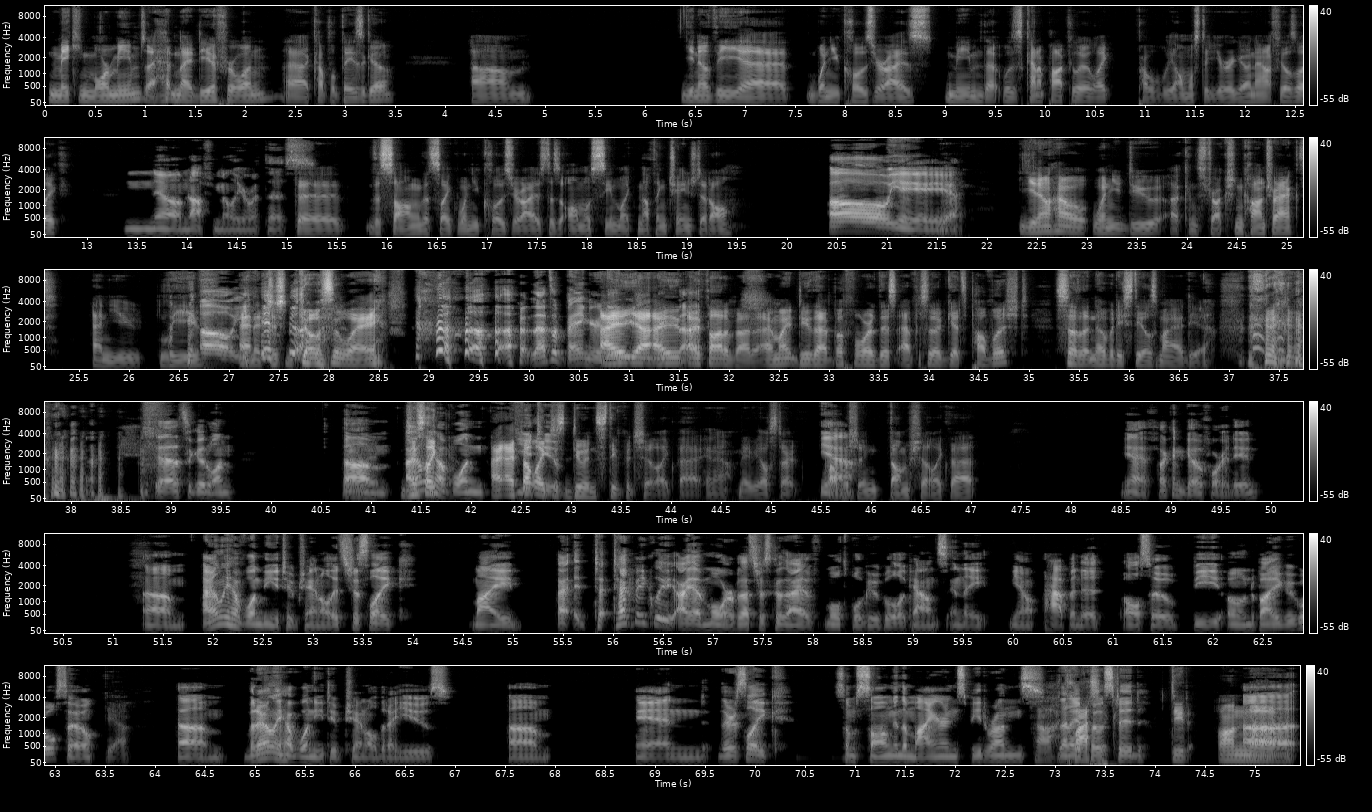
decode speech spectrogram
making more memes. I had an idea for one uh, a couple days ago. Um, you know the uh, when you close your eyes meme that was kind of popular, like probably almost a year ago now. It feels like No, I'm not familiar with this. the the song that's like when you close your eyes, does it almost seem like nothing changed at all? Oh yeah, yeah, yeah. Yeah. You know how when you do a construction contract and you leave Oh, yeah. and it just goes away. That's a banger. Dude. I yeah, I, I thought about it. I might do that before this episode gets published so that nobody steals my idea. yeah, that's a good one. Um, I just only like- have one. I, I felt like just doing stupid shit like that, you know. Maybe I'll start yeah, publishing dumb shit like that. yeah. Fucking go for it, dude. Um, I only have one YouTube channel. It's just like my. Uh, t- technically, I have more, but that's just because I have multiple Google accounts, and they, you know, happen to also be owned by Google. So, Yeah. Um, but I only have one YouTube channel that I use. Um, and there's like some song in the Myron speedruns Ah, that classic. I posted. Dude, on uh, Uh,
